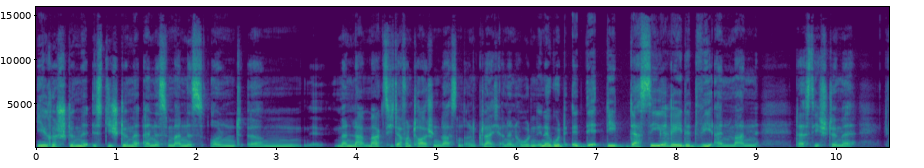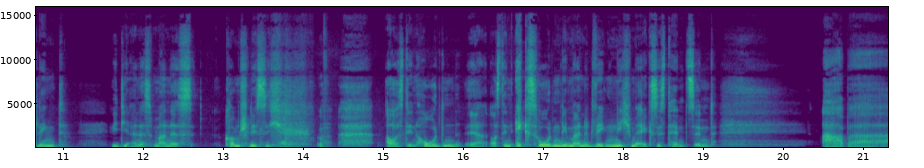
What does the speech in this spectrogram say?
ihre Stimme ist die Stimme eines Mannes und ähm, man mag sich davon täuschen lassen und gleich an den Hoden. Na gut, äh, die, dass sie redet wie ein Mann, dass die Stimme klingt wie die eines Mannes, kommt schließlich aus den Hoden, ja, aus den Ex-Hoden, die meinetwegen nicht mehr existent sind. Aber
